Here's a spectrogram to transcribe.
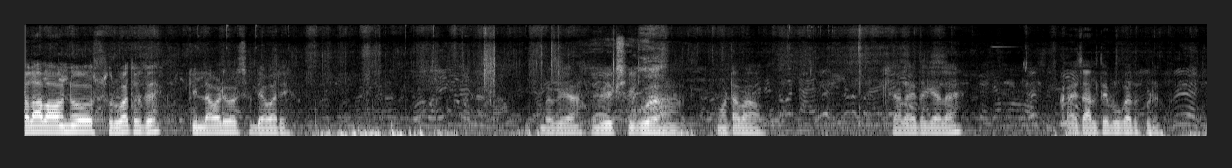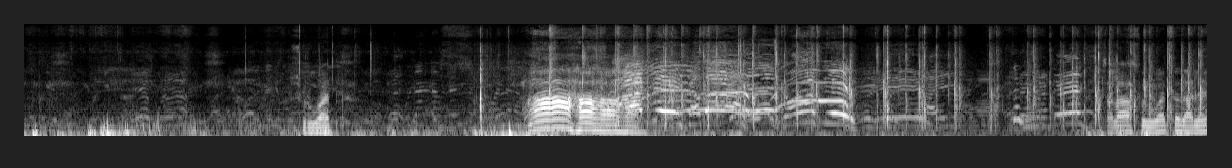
चला भावांनो सुरुवात होते. किल्लावाडीवर देवारे. बघूया. विवेक शिगवा मोठा भाव. खेळाय तर गेलाय. काय चालते बघू आता पुढे. सुरुवात. हा हा हा हा. चला सुरुवात तर झाले.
